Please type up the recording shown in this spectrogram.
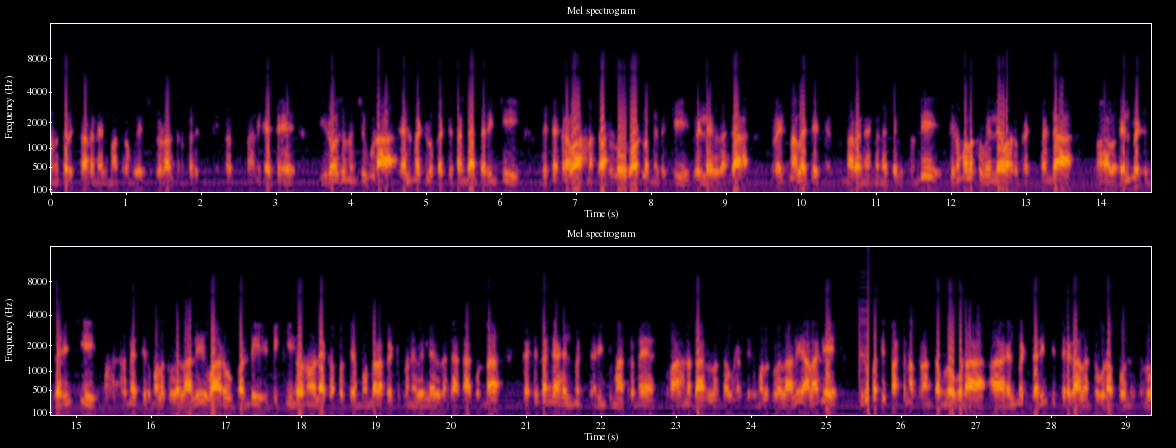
అనుసరిస్తారనేది మాత్రం వేచి చూడాల్సిన పరిస్థితి. ప్రస్తుతానికైతే ఈ రోజు నుంచి కూడా హెల్మెట్లు ఖచ్చితంగా ధరించి ద్విచక్ర వాహనదారులు రోడ్ల మీదకి వెళ్ళే విధంగా ప్రయత్నాలు అయితే చేస్తున్నారనే తెలుస్తుంది. తిరుమలకు వెళ్ళేవారు ఖచ్చితంగా హెల్మెట్ ధరించి మాత్రమే తిరుమలకు వెళ్ళాలి. వారు బండి డిక్కీలోనో లేకపోతే ముందర పెట్టుకుని వెళ్ళే విధంగా కాకుండా ఖచ్చితంగా హెల్మెట్ ధరించి మాత్రమే వాహనదారులంతా కూడా తిరుమలకు వెళ్ళాలి. అలాగే తిరుపతి పట్టణ ప్రాంతంలో కూడా హెల్మెట్ ధరించి తిరగాలంటూ కూడా పోలీసులు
